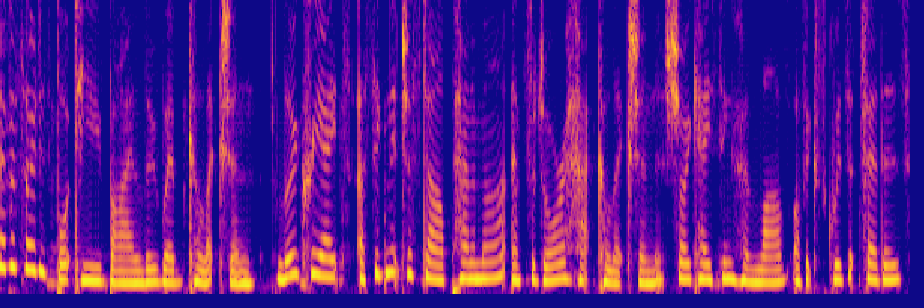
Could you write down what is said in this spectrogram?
This episode is brought to you by Lou Web Collection. Lou creates a signature style Panama and fedora hat collection showcasing her love of exquisite feathers,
